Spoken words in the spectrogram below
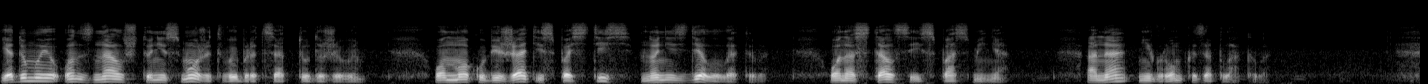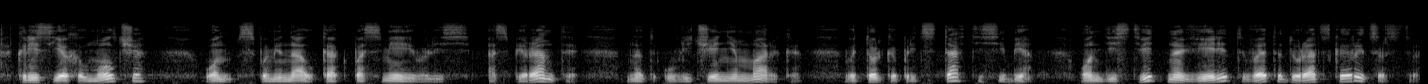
Я думаю, он знал, что не сможет выбраться оттуда живым. Он мог убежать и спастись, но не сделал этого. Он остался и спас меня. Она негромко заплакала. Крис ехал молча. Он вспоминал, как посмеивались аспиранты над увлечением Марка. Вы только представьте себе, он действительно верит в это дурацкое рыцарство.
